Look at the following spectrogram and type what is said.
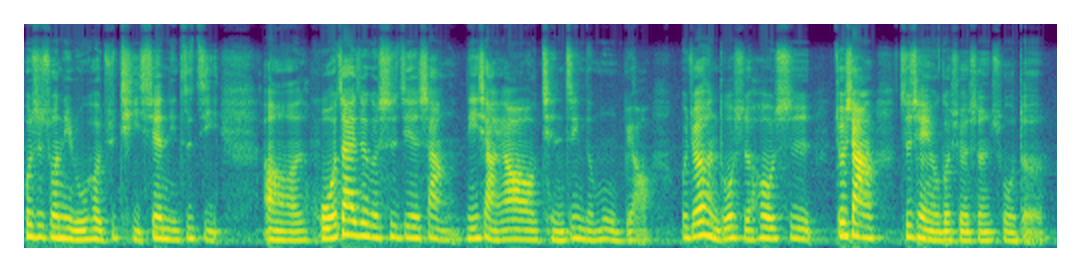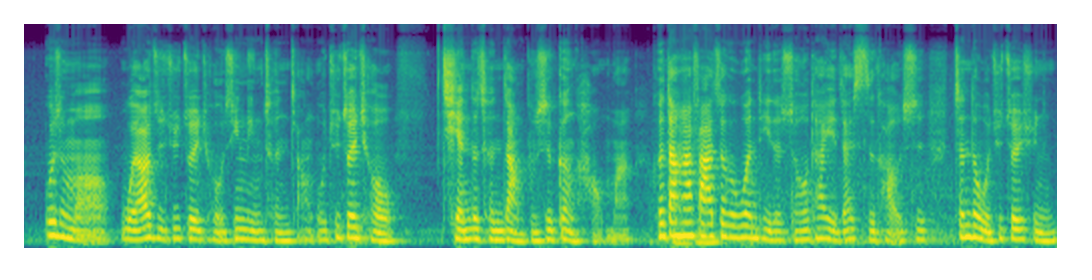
或是说你如何去体现你自己，呃，活在这个世界上，你想要前进的目标。我觉得很多时候是，就像之前有个学生说的，为什么我要只去追求心灵成长？我去追求钱的成长不是更好吗？可是当他发这个问题的时候，他也在思考是，真的我去追寻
